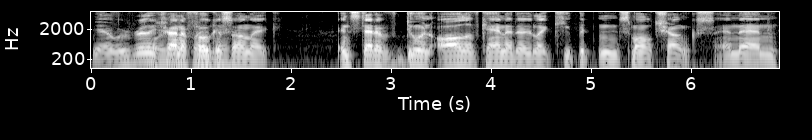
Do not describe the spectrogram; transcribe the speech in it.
Yeah, we're really Always trying to focus there. on like instead of doing all of Canada, like keep it in small chunks and then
